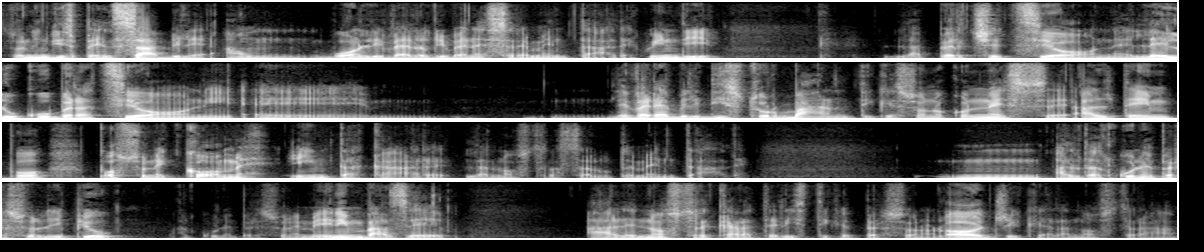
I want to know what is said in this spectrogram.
sono indispensabili a un buon livello di benessere mentale. Quindi la percezione, le lucubrazioni e le variabili disturbanti che sono connesse al tempo possono e come intaccare la nostra salute mentale. Mm, ad alcune persone di più, alcune persone meno, in base alle nostre caratteristiche personologiche, alla nostra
